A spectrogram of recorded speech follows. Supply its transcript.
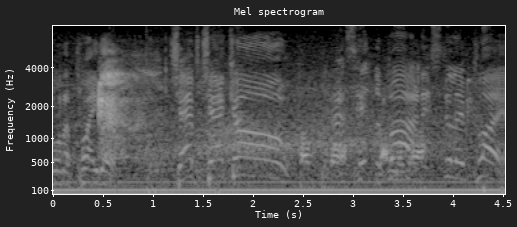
Corner played in. Shevchenko! That's hit the bar and it's still in play.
